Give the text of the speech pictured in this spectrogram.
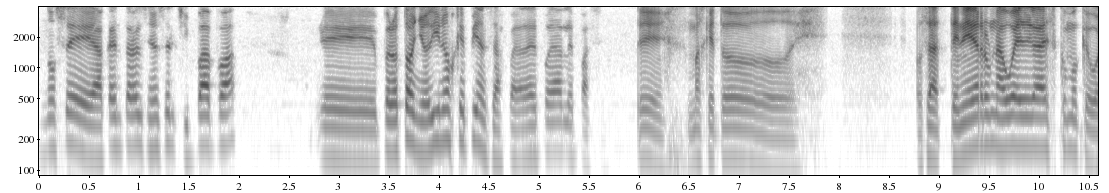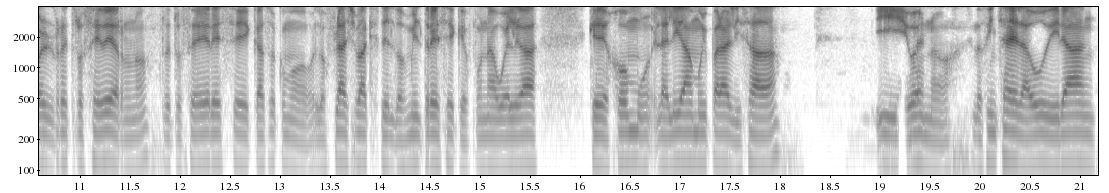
No sé, acá entra el señor Selchipapa, eh, pero Toño, dinos qué piensas para después darle pase. Sí, más que todo. eh, O sea, tener una huelga es como que retroceder, ¿no? Retroceder ese caso como los flashbacks del 2013, que fue una huelga que dejó la liga muy paralizada. Y bueno, los hinchas de la U dirán,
